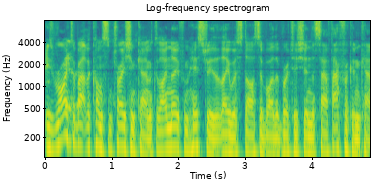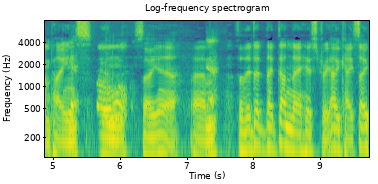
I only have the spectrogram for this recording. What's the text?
he's right about the concentration camps because I know from history that they were started by the British in the South African campaigns. Yes. Oh, so yeah. Um, yeah. So they they've done their history. Okay, so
